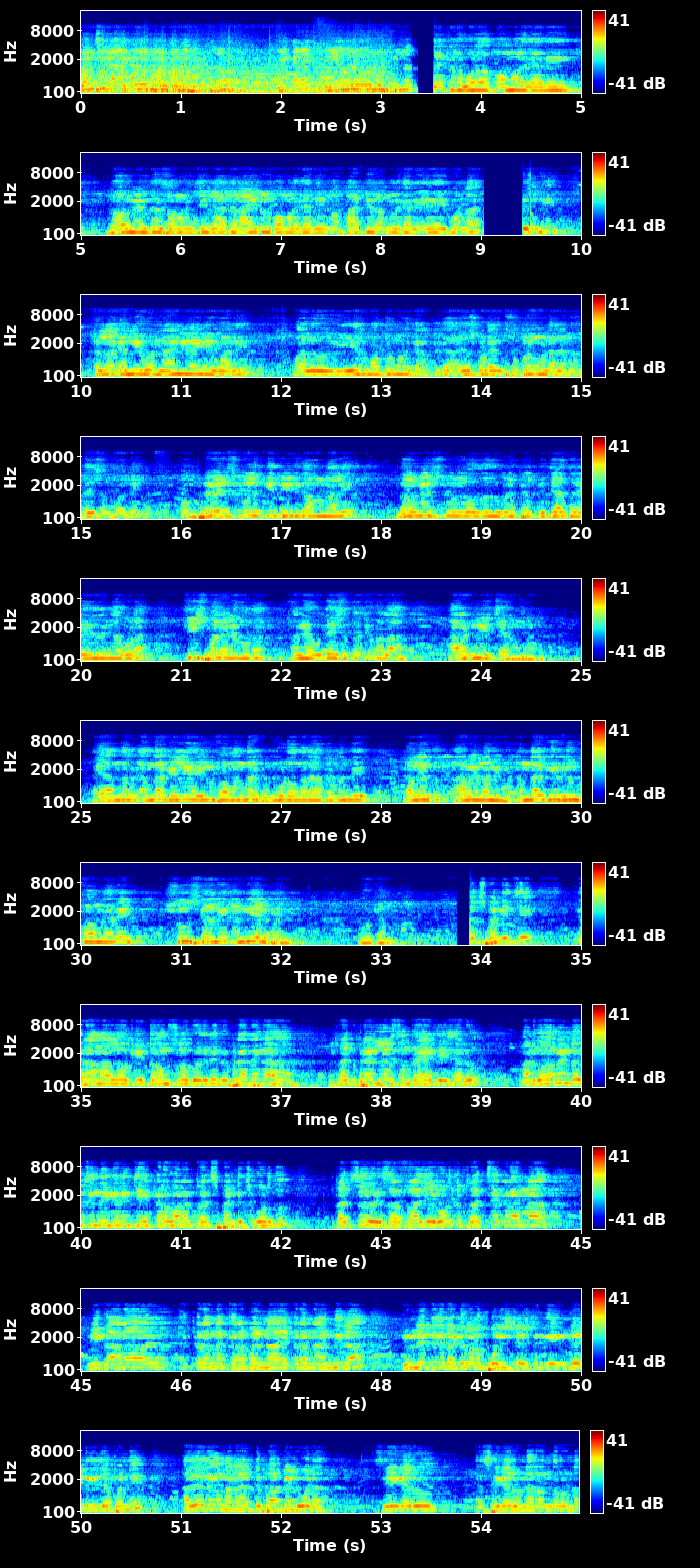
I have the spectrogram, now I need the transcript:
మంచి ఎక్కడ ఎవరెవరు పిల్లలు ఎక్కడ కూడా బొమ్మలు కానీ గవర్నమెంట్ సంబంధించి లేకపోతే నాయకుల బొమ్మలు కానీ మా పార్టీ రంగులు కానీ ఏమి అయ్యకుండా పిల్లలకి అన్ని కూడా నాణ్యమైన ఇవ్వాలి. వాళ్ళు ఇయర్ మొత్తం కూడా కరెక్ట్గా వేసుకోవడానికి శుభ్రంగా ఉండాలనే ఉద్దేశంతో ఒక ప్రైవేట్ స్కూల్కి నీట్గా ఉండాలి. గవర్నమెంట్ స్కూల్లో చదువుకునే విద్యార్థులు ఏ విధంగా కూడా తీసుకోవాలనే అనే ఉద్దేశంతో వాళ్ళ ఆ రకంగా ఇచ్చారన్నమాట. అందరికి అందరికి వెళ్ళి యూనిఫామ్ అందరికి మూడు వందల యాభై మంది ఎవరైతే అరవై మందికి. అందరికి యూనిఫామ్ కానీ షూస్ కానీ అన్ని వెళ్ళిపోయాయి. ఓకే అమ్మ. పండించి గ్రామాల్లోకి టౌన్స్లోకి వదిలి విపరీతంగా డ్రగ్ పెడ్లర్స్ తయారు చేశారు. మన గవర్నమెంట్ వచ్చిన దగ్గర నుంచి ఎక్కడ కూడా డ్రగ్స్ పండించకూడదు. డ్రగ్స్ సరఫరా చేయకూడదు. డ్రగ్స్ ఎక్కడన్నా మీకు ఆనవ ఎక్కడన్నా కనపడినా ఎక్కడన్నా అందినా ఇమీడియట్గా దగ్గర ఉన్న పోలీస్ స్టేషన్కి ఇమీడియట్గా చెప్పండి. అదేవిధంగా మన డిపార్ట్మెంట్ కూడా. సిఐ గారు ఎస్ఐ గారు ఉన్నారు అందరూ ఉన్నారు.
